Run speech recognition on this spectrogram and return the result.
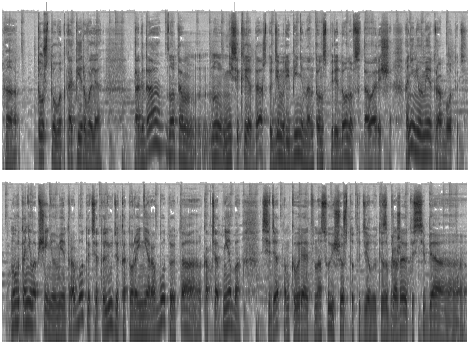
то, что вот копировали тогда, ну, там, ну, не секрет, да, что Дима Рябинин, Антон Спиридонов, сотоварищи, они не умеют работать. Ну, вот они вообще не умеют работать. Это люди, которые не работают, а коптят небо, сидят там, ковыряют в носу, еще что-то делают, изображают из себя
